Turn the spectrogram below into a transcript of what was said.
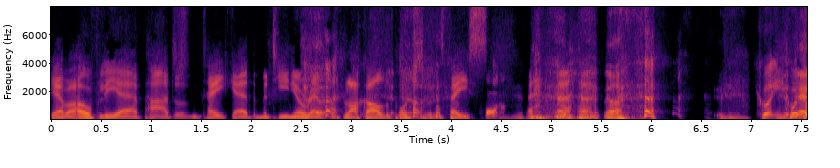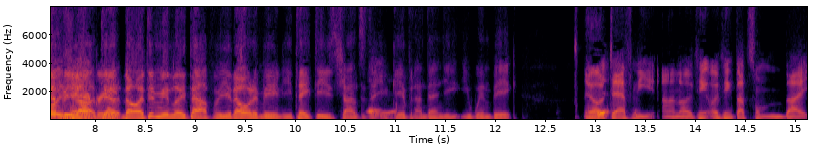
Yeah, but hopefully uh, Pat doesn't take uh, the Moutinho route and block all the punches with his face. No. You could, you could Definitely not. De- no, I didn't mean like that, but you know what I mean. You take these chances that you're yeah. given, and then you, you win big. No, Yeah. definitely, and I think I think that's something that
